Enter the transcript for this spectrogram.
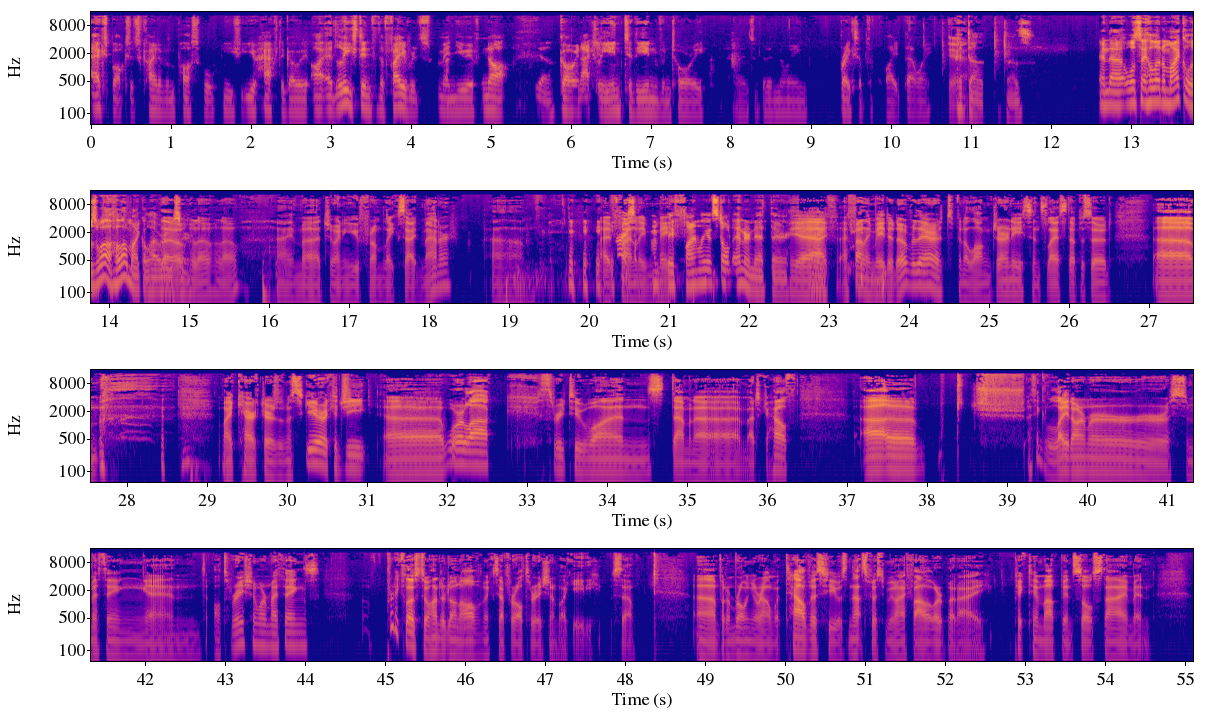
Xbox, it's kind of impossible. You you have to go uh, at least into the favorites menu, if not Yeah. going actually into the inventory. And it's a bit annoying. Breaks up the fight that way. Yeah. It does. It does. And uh, we'll say hello to Michael as well. Hello, Michael. How are you, Hello, sir? hello, hello. I'm uh, joining you from Lakeside Manor. Um, I Nice. finally They finally installed internet there. Yeah, I, Great. finally made it over there. It's been a long journey since last episode. Um, my characters is Maskira Khajiit, uh, Warlock, three two one, stamina, magic health. Uh, I think light armor, smithing, and alteration were my things. Pretty close to 100 on all of them, except for alteration of like 80. So, Uh, but I'm rolling around with Talvas. He was not supposed to be my follower, but I picked him up in Solstheim, and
